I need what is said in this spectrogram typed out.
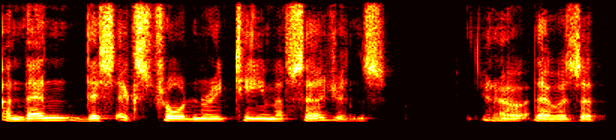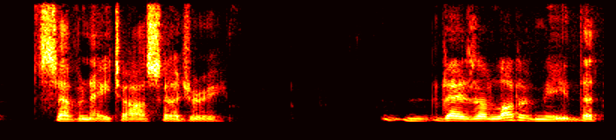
and then this extraordinary team of surgeons. You know, there was a seven, eight hour surgery. There's a lot of me that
